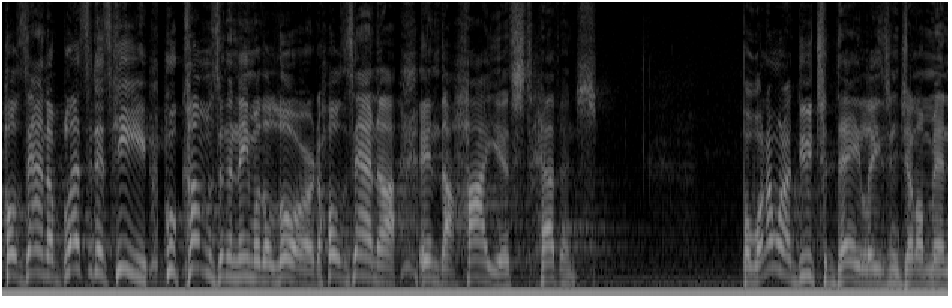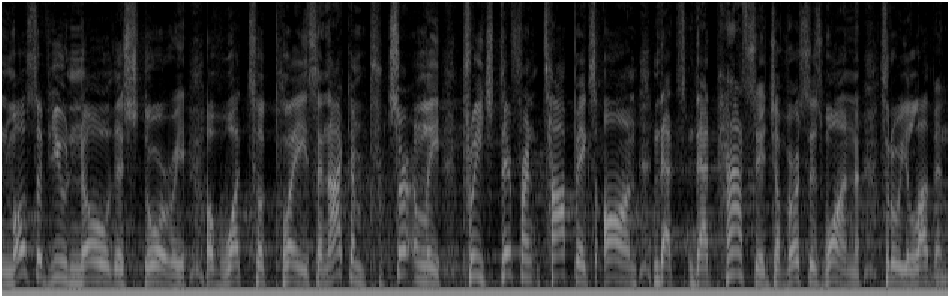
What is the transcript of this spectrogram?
Hosanna, blessed is he who comes in the name of the Lord, Hosanna in the highest heavens. But what I want to do today, ladies and gentlemen, most of you know this story of what took place, and I can pr- certainly preach different topics on that, that passage of verses 1 through 11.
